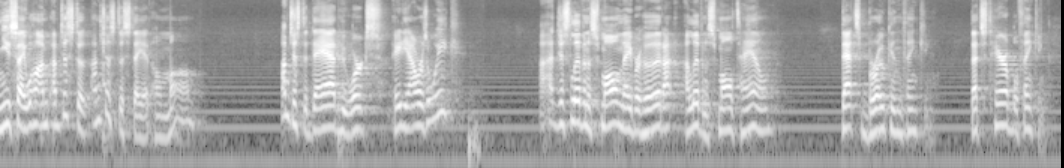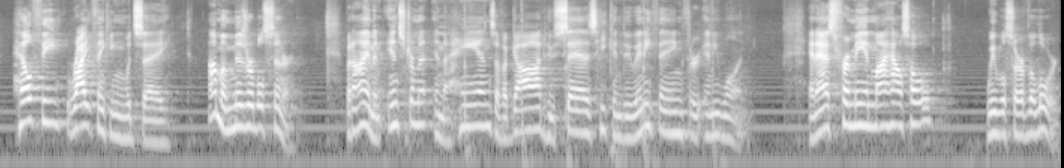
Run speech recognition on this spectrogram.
And you say, Well, I'm, I'm just a, I'm just a stay at home mom. I'm just a dad who works 80 hours a week. I just live in a small neighborhood. I, I live in a small town. That's broken thinking. That's terrible thinking. Healthy, right thinking would say, I'm a miserable sinner, but I am an instrument in the hands of a God who says he can do anything through anyone. And as for me and my household, we will serve the Lord,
